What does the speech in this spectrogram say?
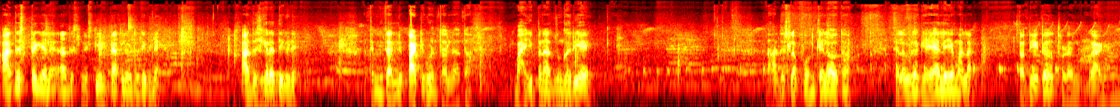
आदर्श तर गेला आहे आदर्शने टीम टाकली होती तिकडे. आदर्श गेला तिकडे. आता मी चाललो पाठीकडून चाललो आता. भाई पण अजून घरी आहे. आदर्शला फोन केला होता. त्याला बोला घ्यायला ये मला. तर ते येतो थोड्या गाडी घेऊन.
